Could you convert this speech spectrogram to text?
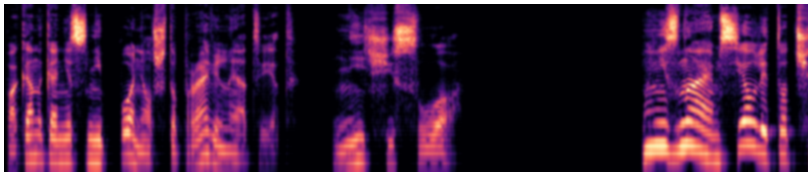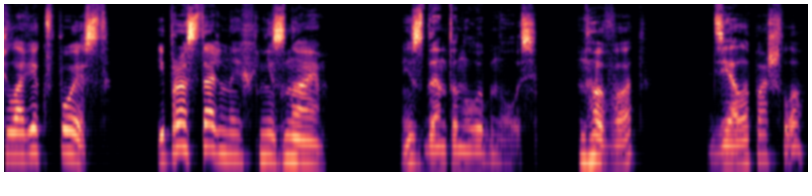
пока, наконец, не понял, что правильный ответ — не число. «Мы не знаем, сел ли тот человек в поезд, и про остальных не знаем», Мисс Дентон улыбнулась. «Ну вот, дело пошло».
